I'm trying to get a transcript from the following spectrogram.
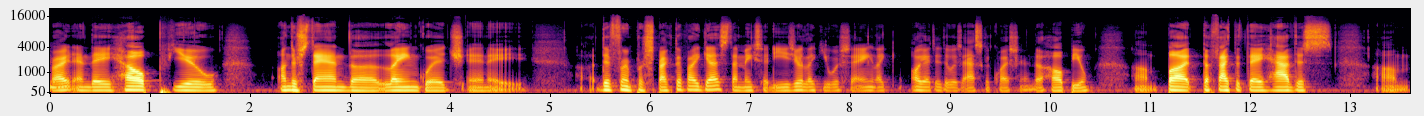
right? And they help you understand the language in a uh, different perspective, I guess. That makes it easier, like you were saying. Like all you have to do is ask a question, and they'll help you. Um, but the fact that they have this um,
